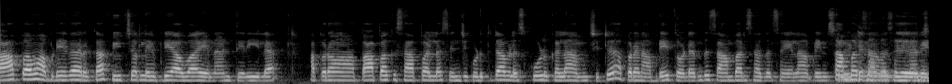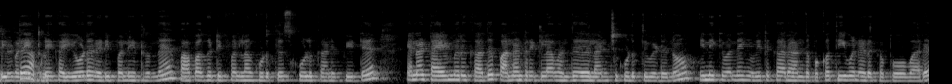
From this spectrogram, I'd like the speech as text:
பாப்பாவும் அப்படியே தான் இருக்கா? ஃப்யூச்சரில் எப்படி ஆவா என்னன்னு தெரியல. அப்புறம் பாப்பாவுக்கு சாப்பாடுலாம் செஞ்சு கொடுத்துட்டு அவளை ஸ்கூலுக்கெல்லாம் அனுப்பிச்சிட்டு அப்புறம் நான் அப்படியே தொடர்ந்து சாம்பார் சாதம் செய்யலாம் அப்படின்னு சாம்பார் சாதம் செய்யலாம்னு ரெடி சொல்லிட்டு பண்ணி அப்படியே கையோட ரெடி பண்ணிட்டு இருந்தேன். பாப்பாவுக்கு டிஃபன்லாம் கொடுத்து ஸ்கூலுக்கு அனுப்பிட்டு ஏன்னா டைம் இருக்காது. பன்னெண்டரைக்கெலாம் வந்து லஞ்சு கொடுத்து விடணும். இன்னைக்கு வந்து எங்கள் வீட்டுக்காரர் அந்த பக்கம் தீவனம் எடுக்க போவார்.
